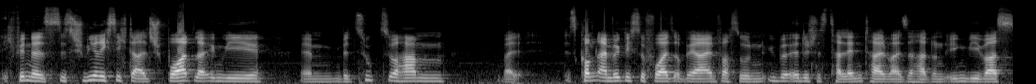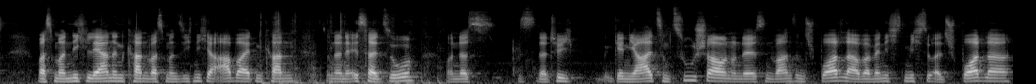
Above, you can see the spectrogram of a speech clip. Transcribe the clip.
ich finde, es ist schwierig, sich da als Sportler irgendwie ähm, Bezug zu haben, weil es kommt einem wirklich so vor, als ob er einfach so ein überirdisches Talent teilweise hat und irgendwie was, was man nicht lernen kann, was man sich nicht erarbeiten kann, sondern er ist halt so. Und das ist natürlich genial zum Zuschauen und er ist ein Wahnsinnssportler, aber wenn ich mich so als Sportler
